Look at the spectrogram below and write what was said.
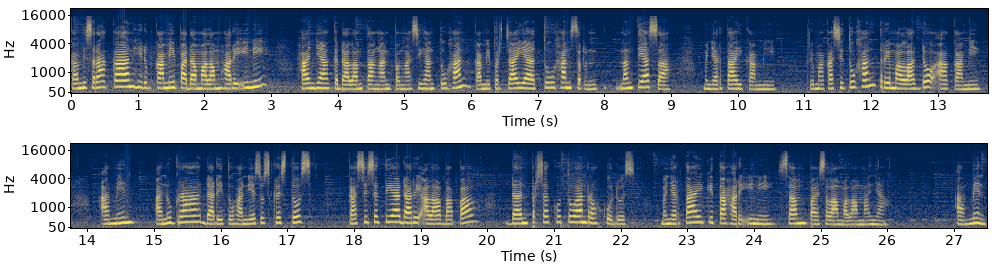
Kami serahkan hidup kami pada malam hari ini hanya ke dalam tangan pengasihan Tuhan. Kami percaya Tuhan senantiasa menyertai kami. Terima kasih Tuhan, terimalah doa kami. Amin. Anugerah dari Tuhan Yesus Kristus, kasih setia dari Allah Bapa, dan persekutuan Roh Kudus menyertai kita hari ini sampai selama-lamanya. Amin.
